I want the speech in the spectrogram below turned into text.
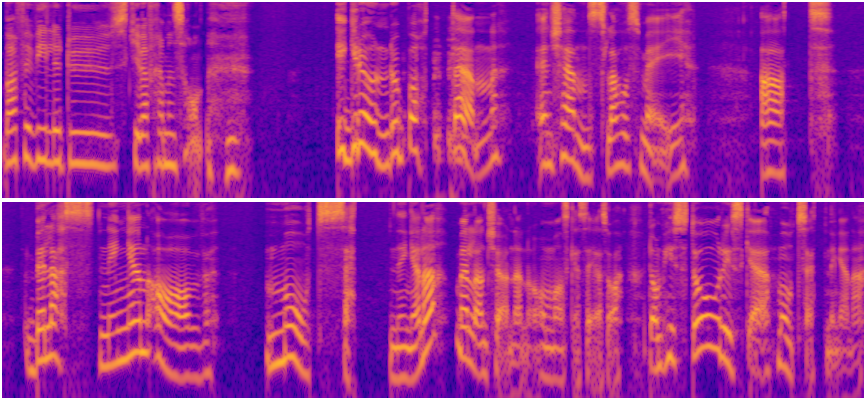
varför ville du skriva fram en sån? I grund och botten en känsla hos mig att belastningen av motsättningarna mellan könen, om man ska säga så, de historiska motsättningarna.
